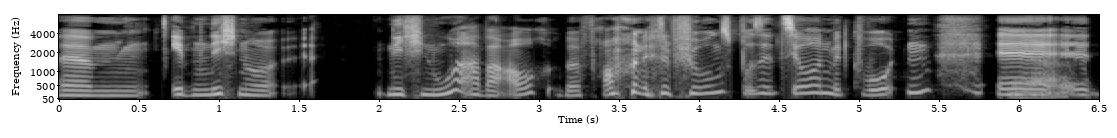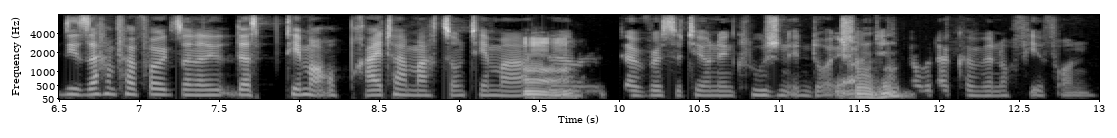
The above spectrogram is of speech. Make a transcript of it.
ähm, eben nicht nur nicht nur, aber auch über Frauen in Führungspositionen mit Quoten äh, ja. die Sachen verfolgt, sondern das Thema auch breiter macht zum Thema mhm. äh, Diversity und Inclusion in Deutschland. Ja. Ich glaube, da können wir noch viel von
